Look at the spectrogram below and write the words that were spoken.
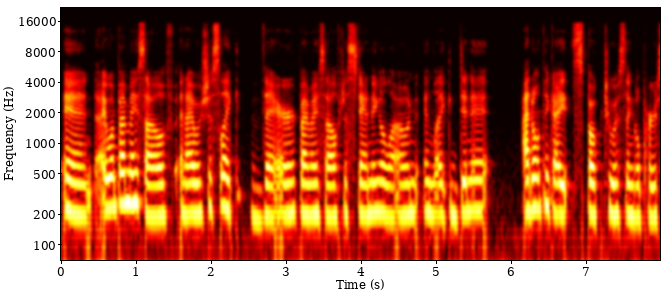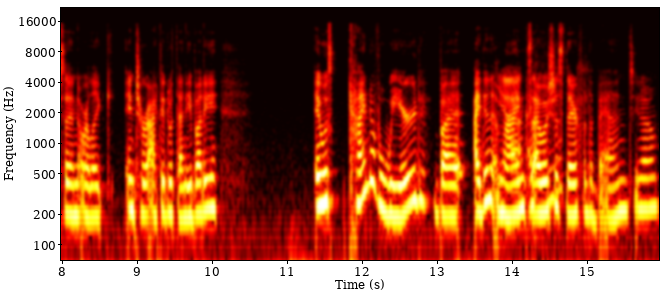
And I went by myself and I was just like there by myself just standing alone and like didn't I don't think I spoke to a single person or like interacted with anybody. It was kind of weird, but I didn't Yeah, mind because I I, was just there for the band, you know?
